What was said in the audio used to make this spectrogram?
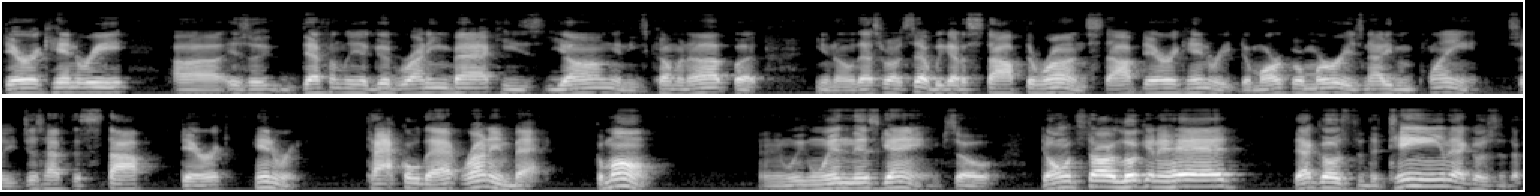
Derrick Henry uh, is a definitely a good running back. He's young and he's coming up, but you know that's what I said. We got to stop the run, stop Derrick Henry. Demarco Murray's not even playing, so you just have to stop Derrick Henry. Tackle that running back. Come on, and we can win this game. So don't start looking ahead. That goes to the team. That goes to the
